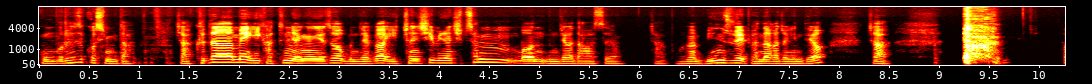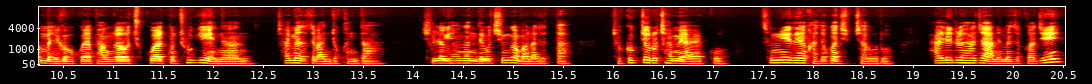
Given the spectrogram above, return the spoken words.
공부를 했을 것입니다. 자 그 다음에 이 같은 영역에서 문제가 2012년 13번 문제가 나왔어요. 자 보면 민수의 변화 과정인데요. 자 한번 읽어 볼까요? "방과 후 축구 활동 초기에는 참여 자체에 만족한다. 실력이 향상되고 친구가 많아졌다. 적극적으로 참여하였고 승리에 대한 과도한 집착으로 할 일을 하지 않으면서까지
